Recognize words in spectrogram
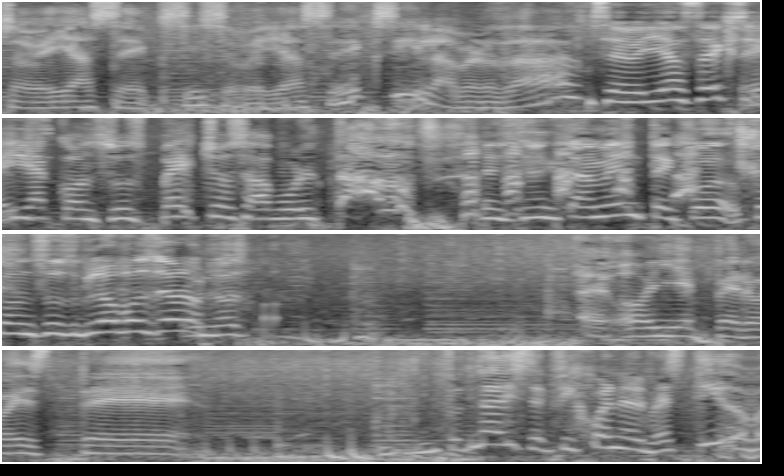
se veía sexy, se veía sexy, la verdad. se veía sexy. Ella con sus pechos abultados. Exactamente, con, con sus globos de oro. Unos- Eh, oye, pero este. pues nadie se fijó en el vestido.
